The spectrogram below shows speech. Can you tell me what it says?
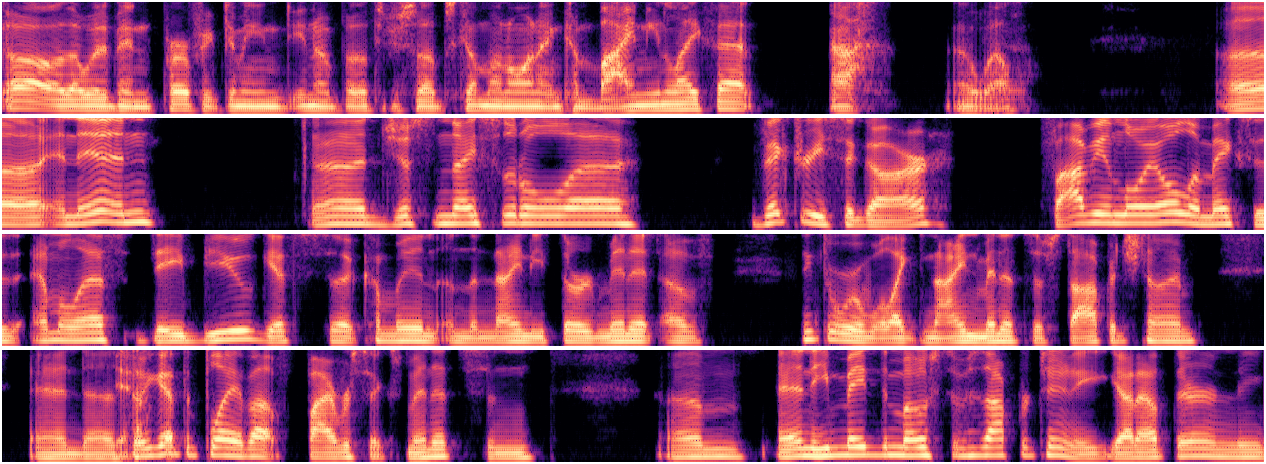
Oh, that would have been perfect. I mean, you know, both your subs coming on and combining like that. Ah, oh well. Uh, and then uh, just a nice little uh, victory cigar. Fabian Loyola makes his MLS debut, gets to come in in the 93rd minute of, I think there were like nine minutes of stoppage time. And uh, so he got to play about five or six minutes and um and he made the most of his opportunity. He got out there and he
